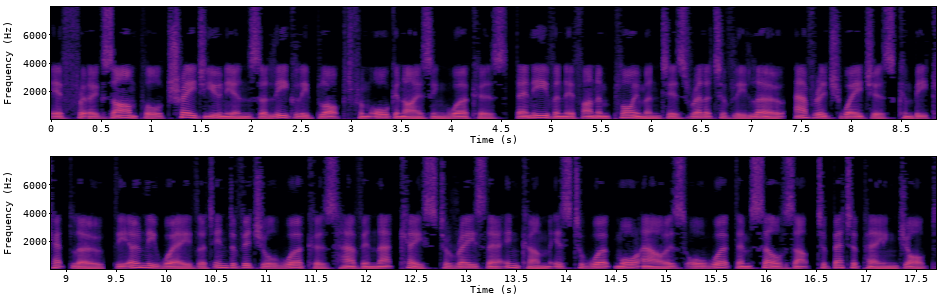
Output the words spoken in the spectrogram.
If for example trade unions are legally blocked from organizing workers, then even if unemployment is relatively low, average wages can be kept low. The only way that individual workers have in that case to raise their income is to work more hours or work themselves up to better paying jobs.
